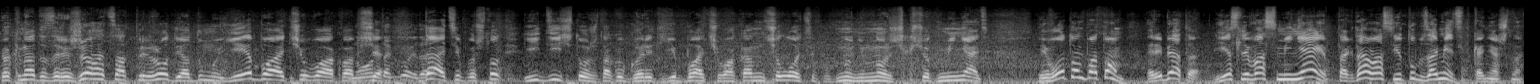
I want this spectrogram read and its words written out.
как надо заряжаться от природы. Я думаю, ебать, чувак, он вообще. такой, да? Да, типа, что, и дичь тоже такой говорит, ебать, чувака начало, типа, ну, немножечко что-то менять. И вот он потом, ребята, если вас меняет, тогда вас YouTube заметит, конечно.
